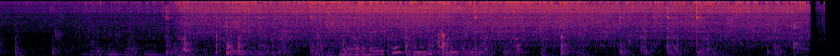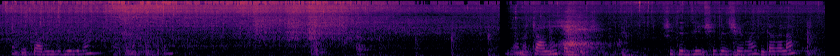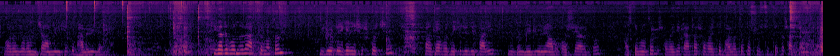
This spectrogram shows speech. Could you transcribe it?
আমার চাউমিন কমপ্লিট শীতের দিন শীতের সময়, বিকালবেলা গরম গরম চাউমিন খেতে ভালোই লাগে। ঠিক আছে বন্ধুরা, আজকের মতন ভিডিওটা এখানে শেষ করছি। কালকে আবার দেখি যদি পারি, নতুন ভিডিও নিয়ে অবশ্যই আসব। আজকের মতন সবাইকে টাটা, সবাই খুব ভালো থেকো, সুস্থ থেকো, সাবধানে থেকো।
